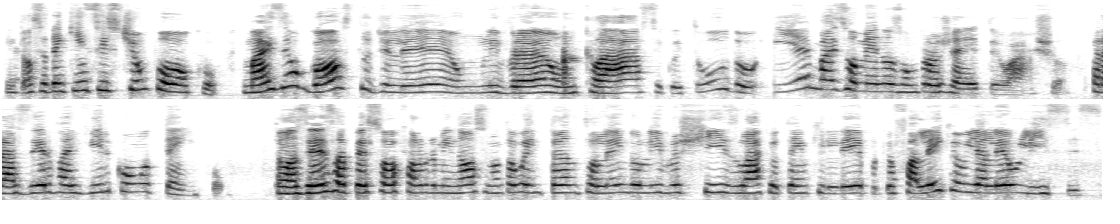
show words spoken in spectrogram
Então você tem que insistir um pouco. Mas eu gosto de ler um livrão, um clássico e tudo, e é mais ou menos um projeto, eu acho. Prazer vai vir com o tempo. Então, às vezes a pessoa fala para mim: Nossa, não estou aguentando, estou lendo um livro X lá que eu tenho que ler, porque eu falei que eu ia ler Ulisses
